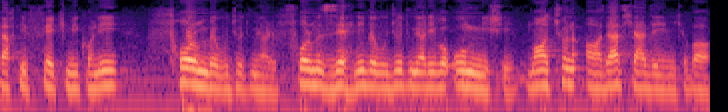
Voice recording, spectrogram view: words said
وقتی فکر می‌کنی فرم به وجود میاری فرم ذهنی به وجود میاری و اون میشی. ما چون عادت کرده ایم که با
